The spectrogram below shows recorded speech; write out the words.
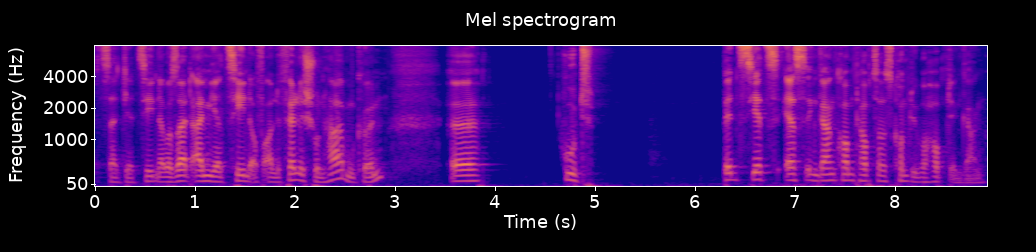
seit Jahrzehnten, aber seit einem Jahrzehnt auf alle Fälle schon haben können. Äh, gut, wenn es jetzt erst in Gang kommt, Hauptsache es kommt überhaupt in Gang.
